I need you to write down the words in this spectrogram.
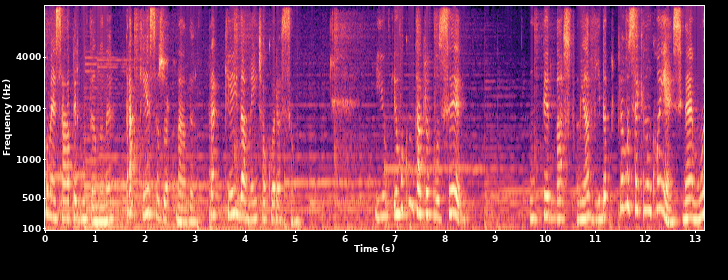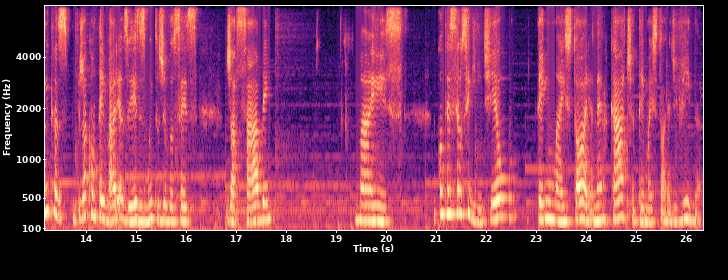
Começar perguntando, né? Para que essa jornada? Para que ir da mente ao coração? E eu, eu vou contar para você um pedaço da minha vida para você que não conhece, né? Muitas, já contei várias vezes, muitos de vocês já sabem, mas aconteceu o seguinte: eu tenho uma história, né? A Kátia tem uma história de vida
